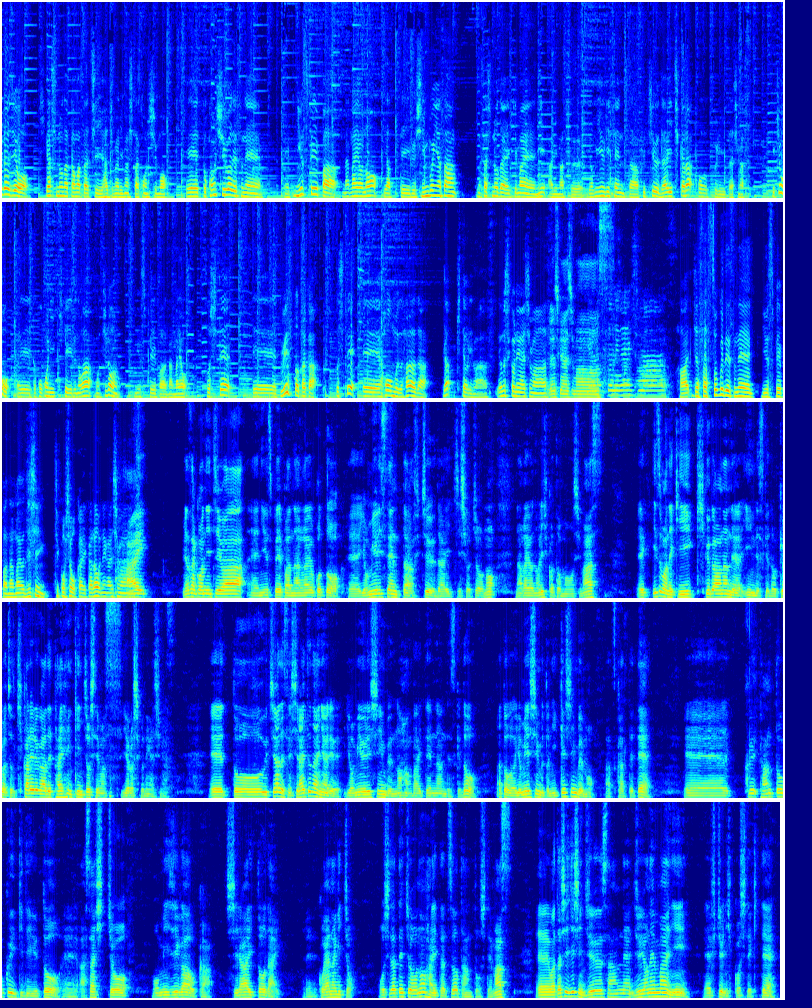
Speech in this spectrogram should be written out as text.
週ラジオ東の仲間たち始まりました今週も。えっ、と今週はですねニュースペーパー長与のやっている新聞屋さん武蔵野台駅前にあります読売センター府中第一からお送りいたします。で今日、えーと、ここに来ているのはもちろんニュースペーパー長与そして、えー、ウエストタカそして、えー、ホームズ原田が来ております。よろしくお願いします。よろしくお願いします。よろしくお願いします。はい。じゃあ早速ですね、ニュースペーパー長与自身、自己紹介からお願いします。はい。皆さんこんにちは。えー、ニュースペーパー長与こと、えー、読売センター府中第一所長の長与則彦と申します。えー、いつもね聞、聞く側なんでいいんですけど、今日はちょっと聞かれる側で大変緊張してます。よろしくお願いします。えー、っと、うちはですね、白糸台にある読売新聞の販売店なんですけど、あと、読売新聞と日経新聞も扱ってて、えー、担当区域で言うと、えー、朝日町、もみじが丘、白糸台、えー、小柳町、押立町の配達を担当してます。えー、私自身13年、14年前に、えー、府中に引っ越してきて、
